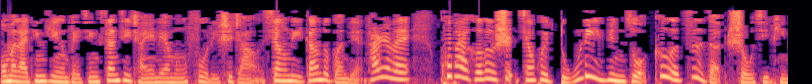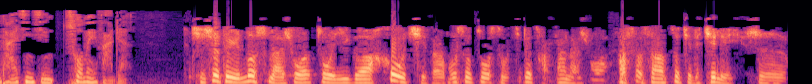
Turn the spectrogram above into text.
我们来听听北京三 G 产业联盟副理事长向立刚的观点。他认为酷派和乐视将会独立运作各自的手机品牌，进行错位发展。其实对于乐视来说，作为一个后起的不是做手机的厂商来说，它事实上自己的积累是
